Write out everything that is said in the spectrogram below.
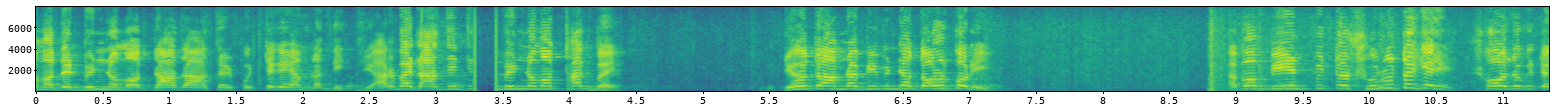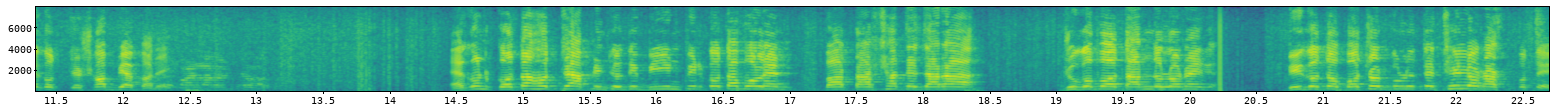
আমাদের ভিন্ন মত যা যা আছে প্রত্যেকেই আমরা দিচ্ছি। আর ভাই, রাজনীতিতে ভিন্ন মত থাকবে। যেহেতু আমরা বিভিন্ন দল করি, এবং বিএনপি তো শুরু থেকেই সহযোগিতা করছে সব ব্যাপারে। এখন কথা হচ্ছে, আপনি যদি বিএনপির কথা বলেন, বা তার সাথে যারা যুগপথ আন্দোলনে বিগত বছরগুলোতে ছিল রাজপথে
